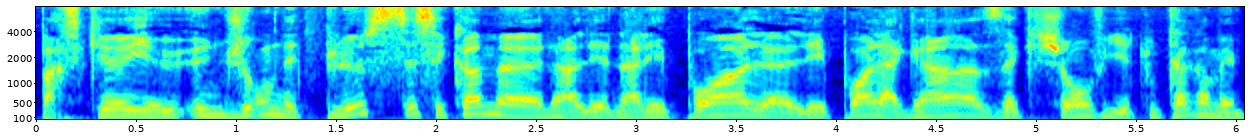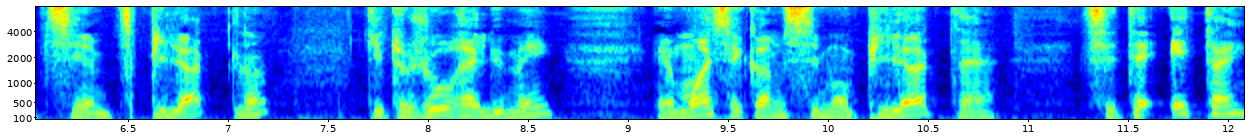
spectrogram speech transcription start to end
parce qu'il y a eu une journée de plus. C'est comme euh, dans les dans les poêles, euh, les poêles à gaz qui chauffent, il y a tout le temps comme un petit un petit pilote là qui est toujours allumé. Et moi, c'est comme si mon pilote euh, s'était éteint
